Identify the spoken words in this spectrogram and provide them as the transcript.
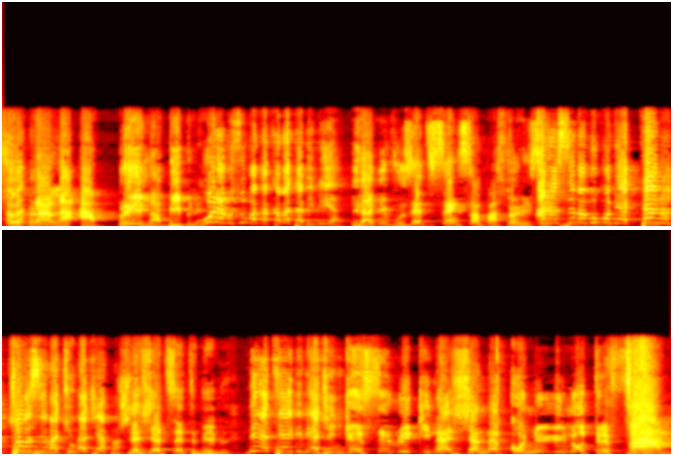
Ce blanc-là a pris la Bible. Il a dit, vous êtes 500 pasteurs ici. Je jette cette Bible. Que celui qui n'a jamais connu une autre femme,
